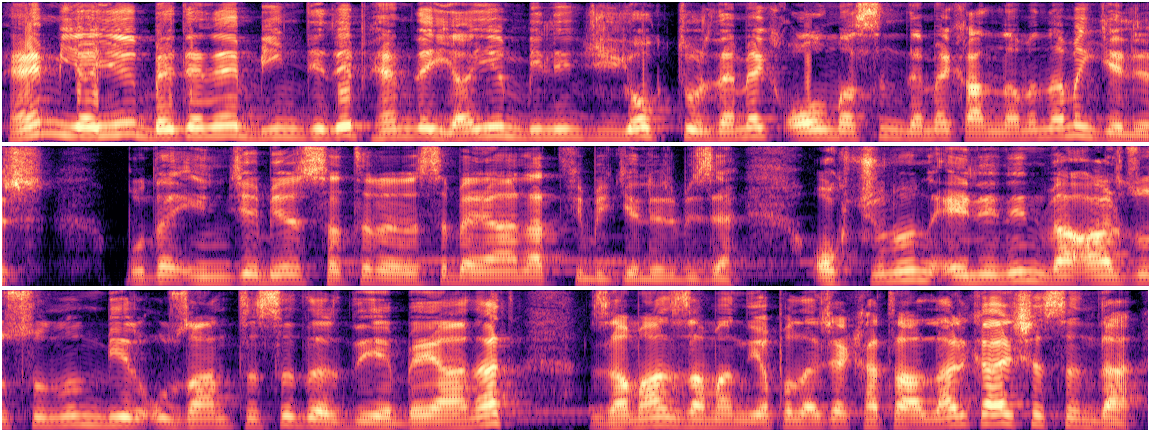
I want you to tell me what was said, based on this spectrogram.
Hem yayı bedene bindirip hem de yayın bilinci yoktur demek olmasın demek anlamına mı gelir? Bu da ince bir satır arası beyanat gibi gelir bize. Okçunun elinin ve arzusunun bir uzantısıdır diye beyanat zaman zaman yapılacak hatalar karşısında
